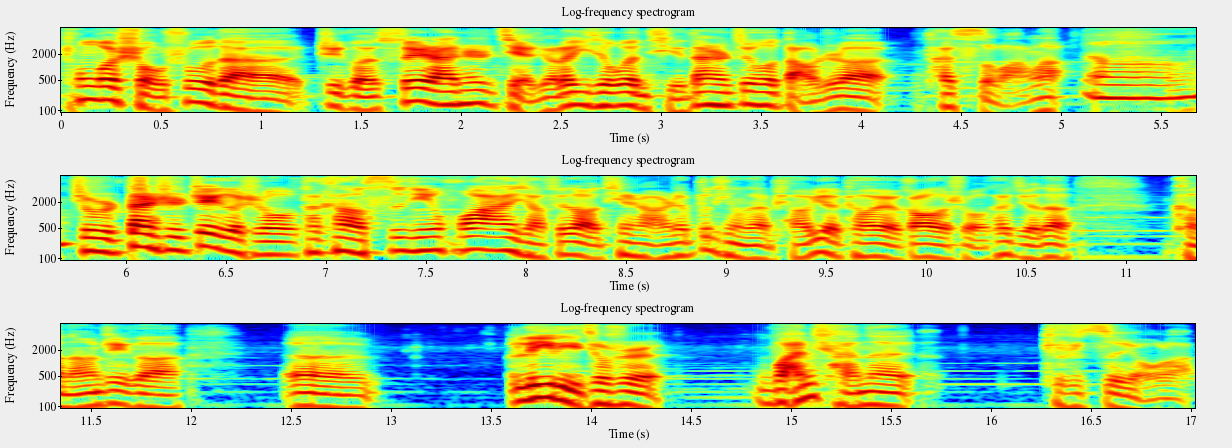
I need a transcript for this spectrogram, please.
通过手术的这个虽然是解决了一些问题，但是最后导致了他死亡了。嗯就是，但是这个时候他看到丝巾哗一下飞到天上，而且不停地在飘，越飘越高的时候，他觉得可能这个呃，Lily 就是完全的，就是自由了。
